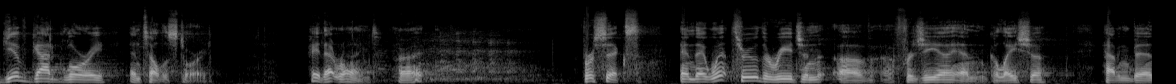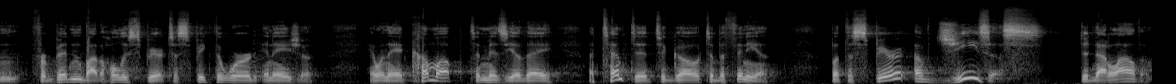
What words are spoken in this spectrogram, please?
give God glory and tell the story? Hey, that rhymed, all right? Verse 6 And they went through the region of Phrygia and Galatia, having been forbidden by the Holy Spirit to speak the word in Asia. And when they had come up to Mysia, they attempted to go to Bithynia. But the Spirit of Jesus did not allow them.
